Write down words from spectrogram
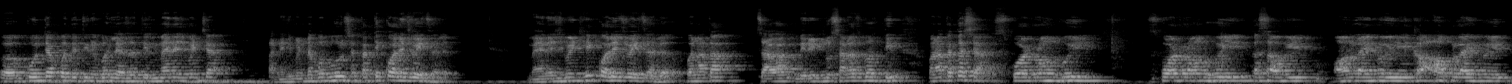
कोणत्या पद्धतीने भरल्या जातील? मॅनेजमेंटच्या मॅनेजमेंटला पण भरू शकतात ते कॉलेज वाईज झालं. मॅनेजमेंट हे कॉलेज वाईज झालं. पण आता जागा मेरिटनुसारच भरतील. पण आता कशा? स्पॉट राऊंड होईल. स्पॉट राऊंड होईल. कसा होईल? ऑनलाईन होईल का ऑफलाईन होईल?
